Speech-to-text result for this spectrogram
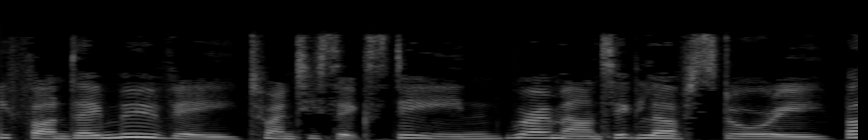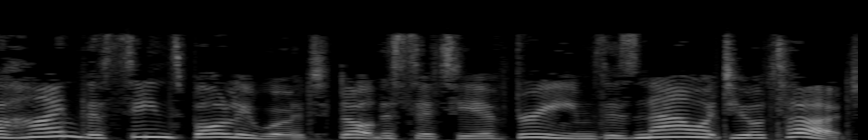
Funday Movie 2016 Romantic love story, behind the scenes Bollywood. The City of Dreams is now at your touch.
